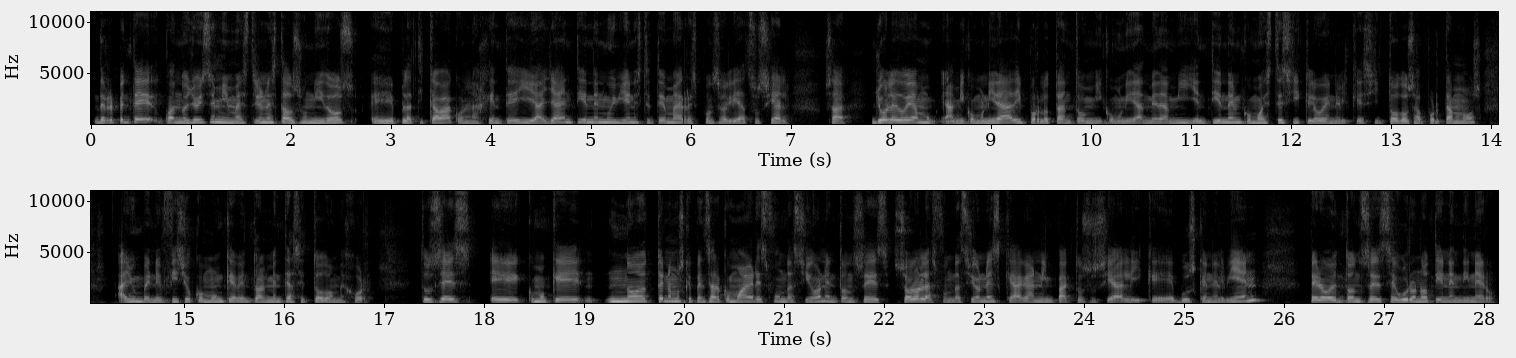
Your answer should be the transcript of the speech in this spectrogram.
de repente, cuando yo hice mi maestría en Estados Unidos, eh, platicaba con la gente y allá entienden muy bien este tema de responsabilidad social. O sea, yo le doy a, mi comunidad y por lo tanto mi comunidad me da a mí y entienden como este ciclo en el que si todos aportamos, hay un beneficio común que eventualmente hace todo mejor. Entonces, eh, como que no tenemos que pensar como, ah, eres fundación, entonces solo las fundaciones que hagan impacto social y que busquen el bien, pero entonces seguro no tienen dinero.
